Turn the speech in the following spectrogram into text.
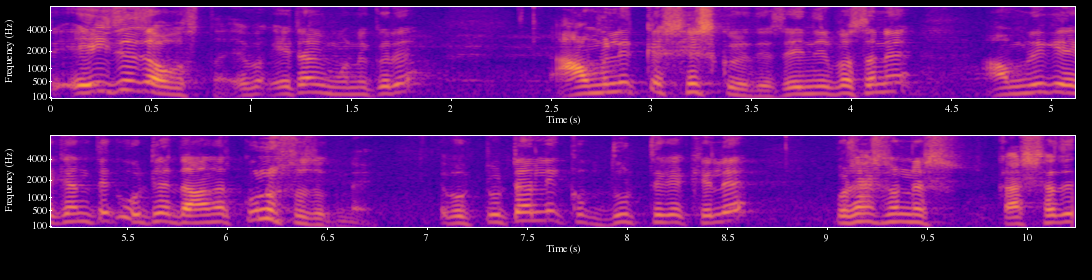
তো এই যে যে অবস্থা, এবং এটা আমি মনে করি আওয়ামী লীগকে শেষ করে দিয়েছে। এই নির্বাচনে আওয়ামী লীগ এখান থেকে উঠে দাঁড়ানোর কোনো সুযোগ নেই, এবং টোটালি খুব দূর থেকে খেলে প্রশাসনের কাজ সাথে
